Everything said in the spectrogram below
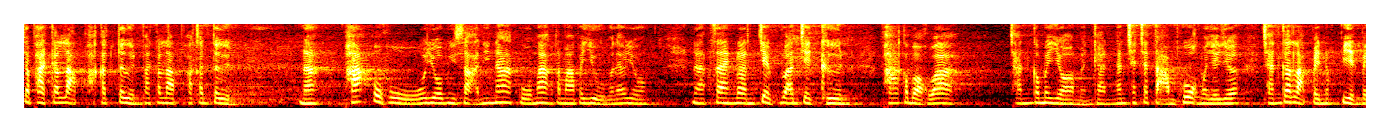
จะผัดกันหลับผัดกันตื่นผัดกันหลับผัดกันตื่นนะพระโอ้โหโยมอีสานนี่น่ากลัวมากตมาไปอยู่มาแล้วโยมนะแซงวันเจ็ดวันเจ็ดคืน พระก็บอกว่า ฉันก็ไม่ยอมเหมือนกันงั้นฉันจะตามพวกมาเยอะๆฉันก็หลับไปเปลี่ยนไป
